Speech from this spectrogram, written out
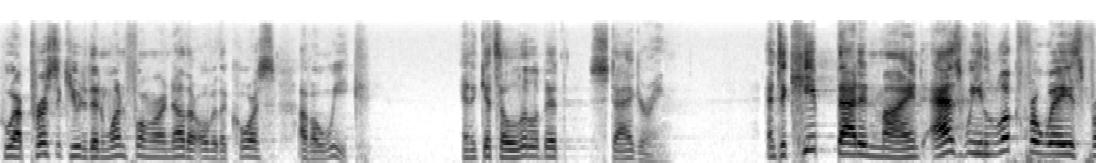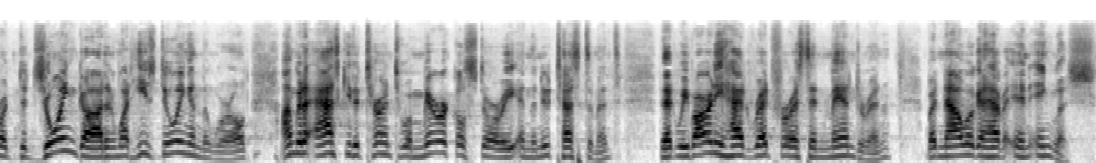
who are persecuted in one form or another over the course of a week. And it gets a little bit staggering. And to keep that in mind, as we look for ways for to join God in what He's doing in the world, I'm going to ask you to turn to a miracle story in the New Testament that we've already had read for us in Mandarin, but now we're going to have it in English.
